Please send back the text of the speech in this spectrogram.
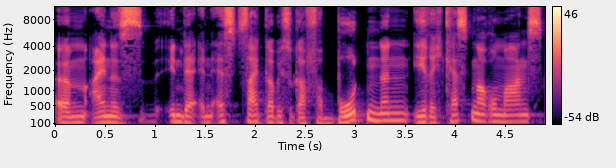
ähm, eines in der NS-Zeit, glaube ich, sogar verbotenen Erich Kästner-Romans.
